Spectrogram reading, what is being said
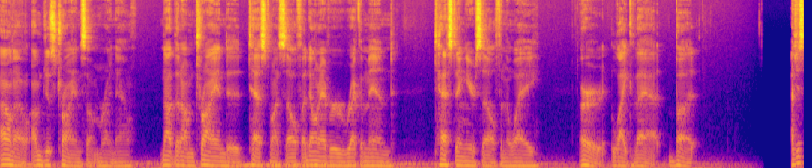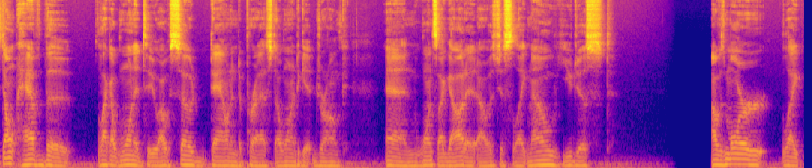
I don't know. I'm just trying something right now. Not that I'm trying to test myself. I don't ever recommend testing yourself in the way or like that, but I just don't have the like I wanted to. I was so down and depressed. I wanted to get drunk. And once I got it, I was just like, no, you just I was more like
